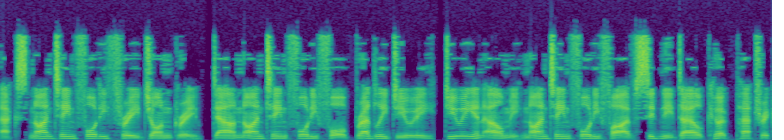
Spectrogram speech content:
Axe 1943 John Grebe, Dow 1944 Bradley Dewey, Dewey and Almy 1945 Sidney Dale Kirkpatrick,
